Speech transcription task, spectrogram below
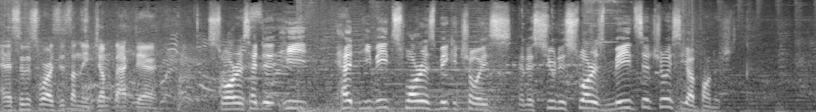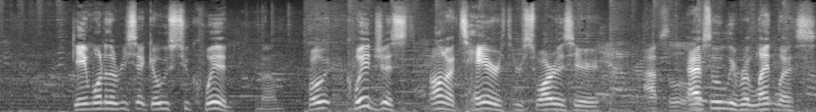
And as soon as Suarez did something, he jumped back there. Suarez had to he had he made Suarez make a choice, and as soon as Suarez made said choice, he got punished. Game one of the reset goes to Quid. No, Well, Quid just on a tear through Suarez here. absolutely. Absolutely relentless.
